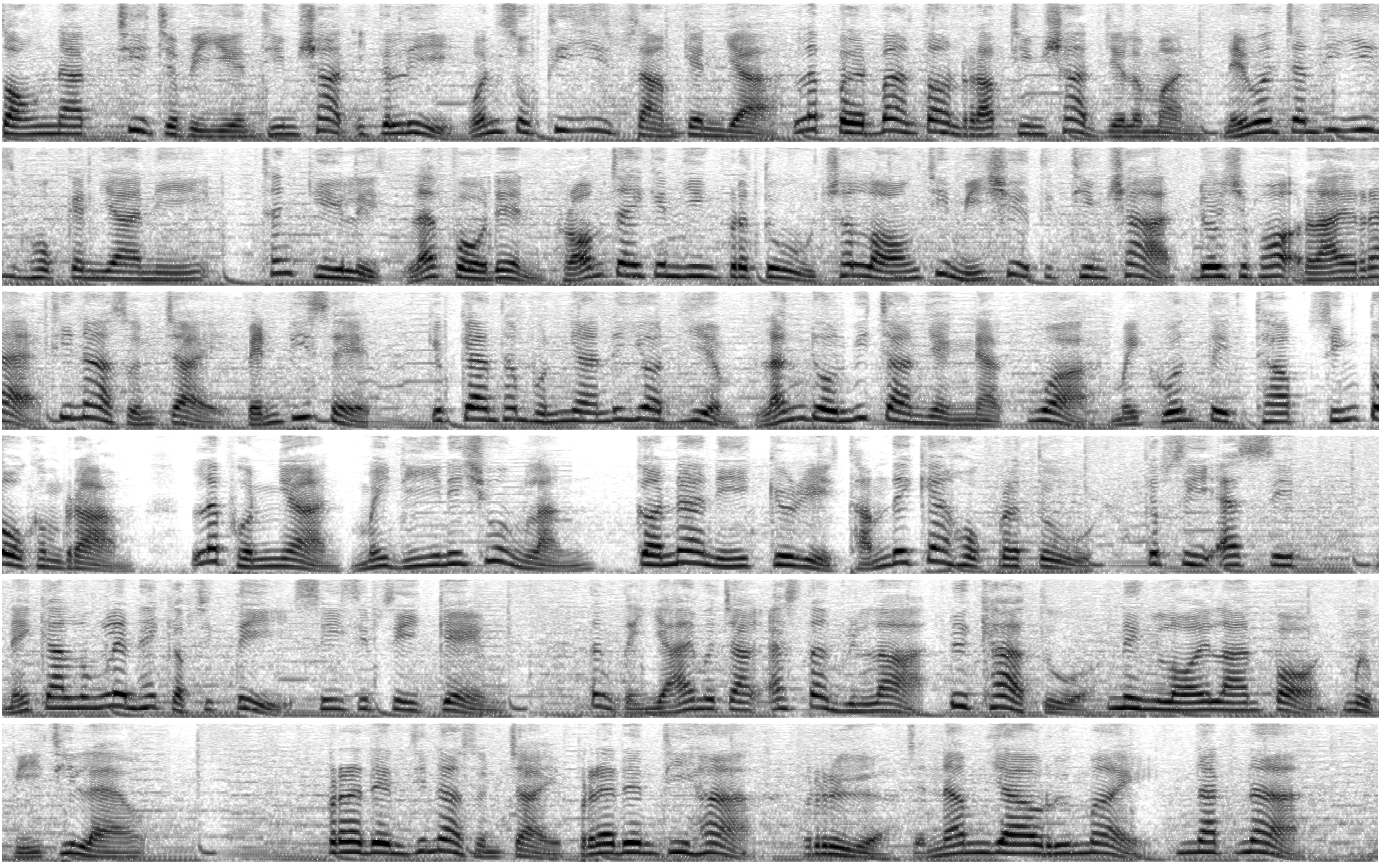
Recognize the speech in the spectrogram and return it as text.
สองนัดที่จะไปเยือนทีมชาติอิตาลี วันศุกร์ที่ 23 กันยา และเปิดบ้านต้อนรับทีมชาติเยอรมัน ในวันจันทร์ที่ 26 กันยานี้ ทั้งกีลิสและโฟเดน พร้อมใจกันยิงประตู ฉลองที่มีชื่อติดทีมชาติ โดยเฉพาะรายแรกที่น่าสนใจเป็นพิเศษ กับการทำผลงานได้ยอดเยี่ยม หลังโดนวิจารณ์อย่างหนักว่าไม่ควรติดทับสิงโตคำราม และผลงานไม่ดีในช่วงหลัง ก่อนหน้านี้กิริชทำได้แค่ 6 ประตูกับ4แอสซิสต์ในการลงเล่นให้กับซิตี้ 44 เกม ตั้งแต่ย้ายมาจากแอสตันวิลล่าด้วยค่าตัว 100 ล้านปอนด์เมื่อปีที่แล้ว ประเด็นที่น่าสนใจประเด็นที่ 5 เรือจะนำยาวหรือไม่ นัดหน้า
